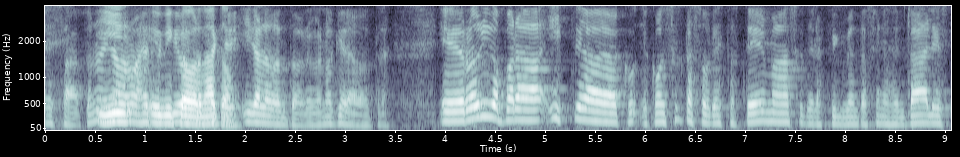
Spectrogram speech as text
Exacto, no hay nada más efectivo que ir al odontólogo, no queda otra. Eh, Rodrigo, para esta consulta sobre estos temas de las pigmentaciones dentales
